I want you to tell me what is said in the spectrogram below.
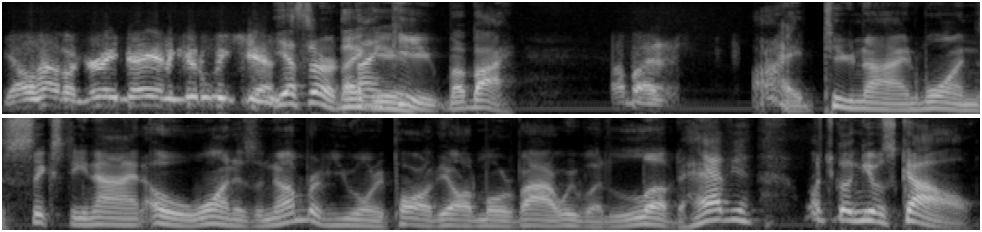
Y'all have a great day and a good weekend. Yes, sir. Thank Thank, you. you. Bye bye. Bye bye. All right, 291 6901 is the number. If you want to be part of the automotive hour, we would love to have you. Why don't you go and give us a call?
